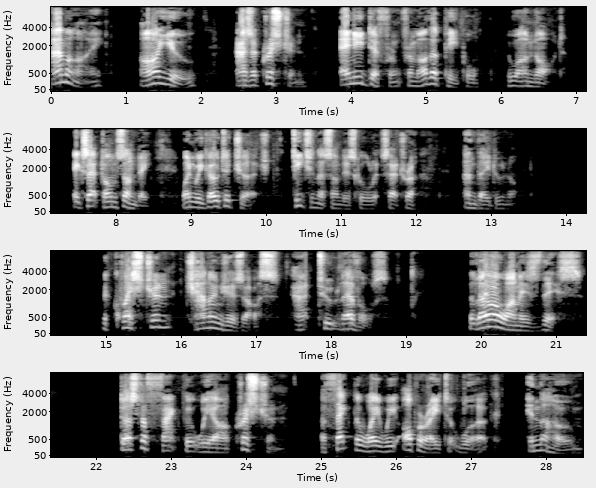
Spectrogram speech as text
Am I, are you, as a Christian, any different from other people who are not? Except on Sunday, when we go to church, teach in the Sunday school, etc., and they do not. The question challenges us at two levels. The lower one is this. Does the fact that we are Christian affect the way we operate at work, in the home,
